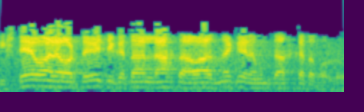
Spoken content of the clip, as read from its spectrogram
کشتے والے اور تیز چکتا اللہ تا آواز نہ کہ ہم تاخ کت کر لو۔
